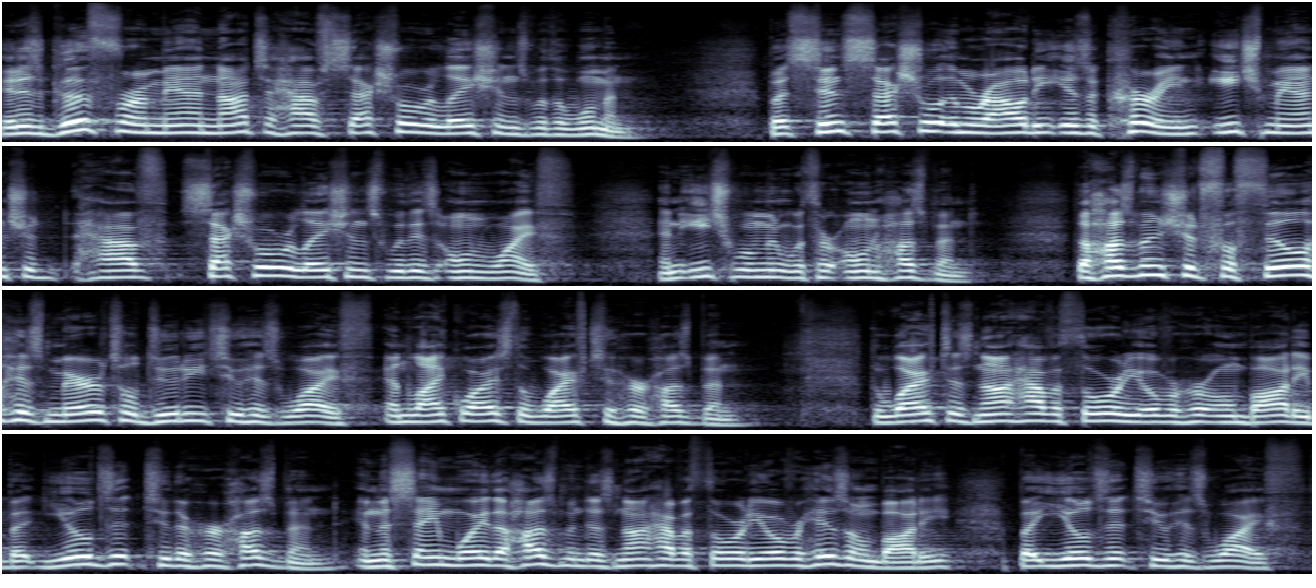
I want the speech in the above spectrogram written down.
it is good for a man not to have sexual relations with a woman. But since sexual immorality is occurring, each man should have sexual relations with his own wife, and each woman with her own husband. The husband should fulfill his marital duty to his wife, and likewise the wife to her husband. The wife does not have authority over her own body, but yields it to the, her husband. In the same way, the husband does not have authority over his own body, but yields it to his wife.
